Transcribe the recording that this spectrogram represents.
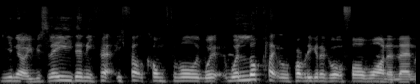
you know he was leading, he felt, he felt comfortable. We, we looked like we were probably going to go four one, and then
